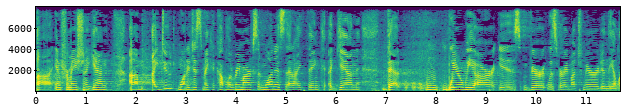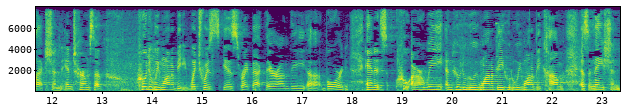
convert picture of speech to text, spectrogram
uh, information again. Um, I do want to just make a couple of remarks, and one is that I think, again, that where we are is very, was very much mirrored in the election in terms of who do we want to be, which was is right back there on the uh, board, and it's who are we and who do we want to be, who do we want to become as a nation,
